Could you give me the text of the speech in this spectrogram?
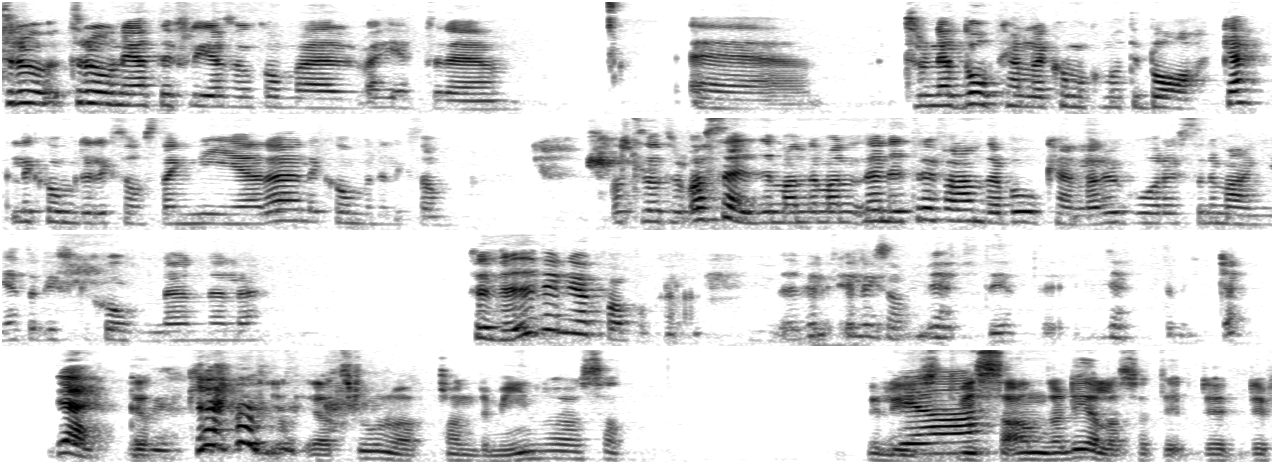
Tror, tror ni att det är fler som kommer, vad heter det, eh, tror ni att bokhandlare kommer komma tillbaka? Eller kommer det liksom stagnera? Eller kommer det liksom vad, tror- vad säger man när, man när ni träffar andra bokhandlare? Hur går resonemanget och diskussionen? Eller? För vi vill ju ha kvar bokhandlaren. Vi vill ju liksom jätte, jätte, jättemycket. Jättemycket! Jag, jag tror nog att pandemin har satt belyst Ja. vissa andra delar så att det, det, det,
